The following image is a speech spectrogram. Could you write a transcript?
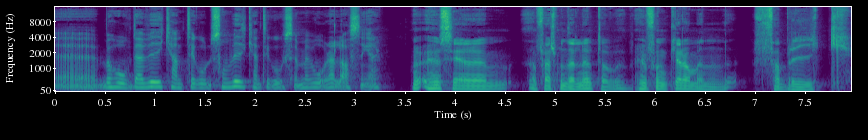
eh, behov där vi kan tillgodose, som vi kan tillgodose med våra lösningar. Hur ser eh, affärsmodellen ut då? Hur funkar det om en fabrik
